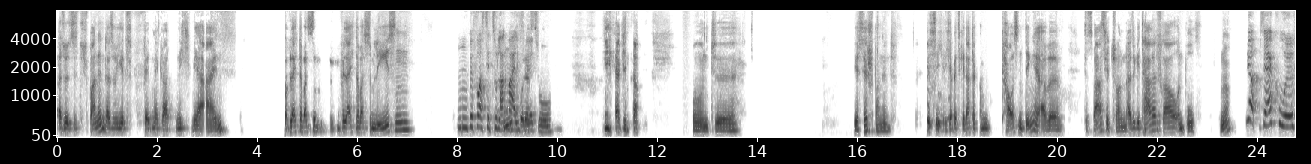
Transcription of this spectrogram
also es ist spannend. Also jetzt fällt mir gerade nicht mehr ein. Vielleicht noch was zum, vielleicht noch was zum Lesen. Hm, bevor es dir zu langweilig Oder wird. So. Ja, genau. Und äh, ja, sehr spannend. Witzig. Ich habe jetzt gedacht, da kommen tausend Dinge, aber das war's jetzt schon. Also Gitarre, Frau und Buch. Ne? Ja, sehr cool.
